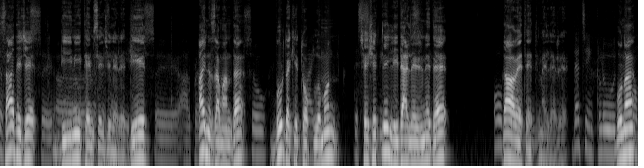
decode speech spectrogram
sadece uh, dini uh, temsilcileri değil, uh, aynı zamanda buradaki toplumun çeşitli liderlerini de davet etmeleri. Buna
